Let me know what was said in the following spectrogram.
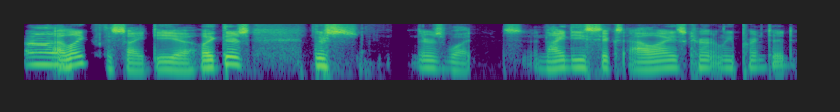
Um, I like this idea. Like there's there's there's what 96 allies currently printed.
